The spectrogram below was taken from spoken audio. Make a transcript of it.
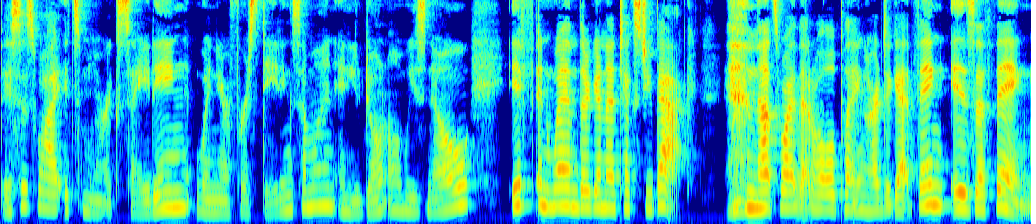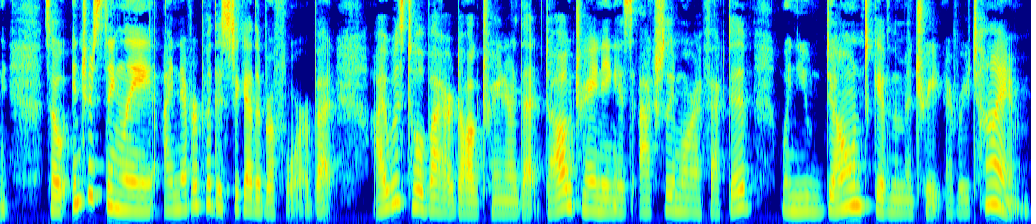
This is why it's more exciting when you're first dating someone and you don't always know if and when they're gonna text you back. And that's why that whole playing hard to get thing is a thing. So, interestingly, I never put this together before, but I was told by our dog trainer that dog training is actually more effective when you don't give them a treat every time,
